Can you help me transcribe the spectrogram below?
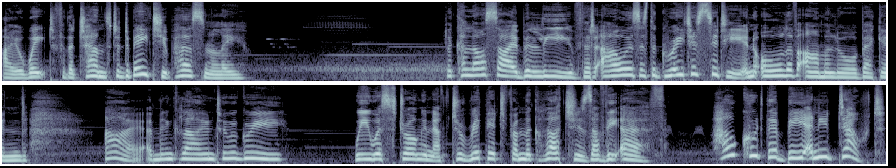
I await for the chance to debate you personally. The Colossi believe that ours is the greatest city in all of Amalur, Beckoned. I am inclined to agree. We were strong enough to rip it from the clutches of the earth. How could there be any doubt?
